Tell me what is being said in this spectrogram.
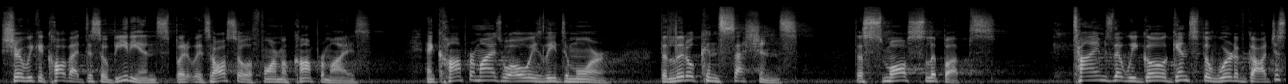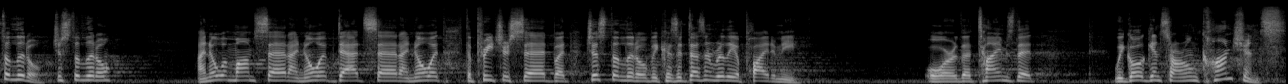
Sure, we could call that disobedience, but it's also a form of compromise. And compromise will always lead to more. The little concessions the small slip ups, times that we go against the Word of God, just a little, just a little. I know what mom said, I know what dad said, I know what the preacher said, but just a little because it doesn't really apply to me. Or the times that we go against our own conscience.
